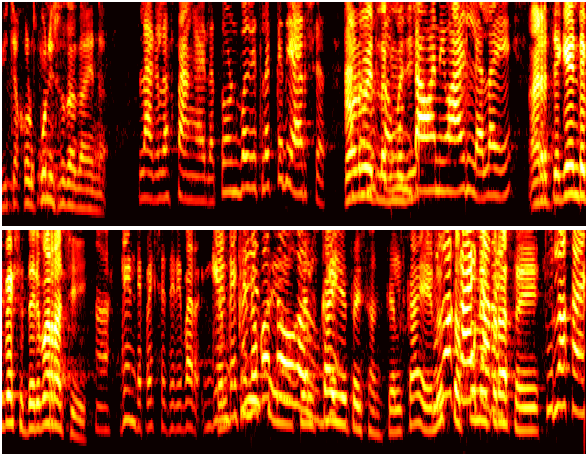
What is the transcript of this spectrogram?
हिच्याकडे कोणी सुद्धा जायना लागला सांगायला. तोंड बघितलं कधी आरशात? तोंड बघितलं का म्हणजे? उंटावानी वाढलेला आहे. अरे ते गेंड्यापेक्षा तरी बराचे हा, गेंड्यापेक्षा तरी बरं गेंड्याची काय नको त्याला. काय येतंय सांग? त्याला काय आहे? तुला नुसतं काय पुण्यात करायचं? राहतंय. तुला काय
